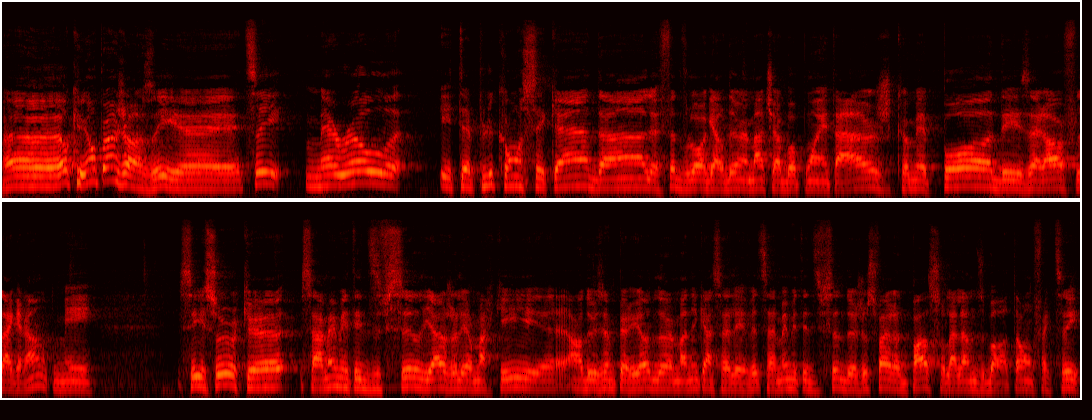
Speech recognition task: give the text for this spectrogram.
OK, on peut en jaser. tu sais, Merrill était plus conséquent dans le fait de vouloir garder un match à bas pointage, commet pas des erreurs flagrantes, mais c'est sûr que ça a même été difficile. Hier, je l'ai remarqué, euh, en deuxième période, là, un quand ça allait vite, ça a même été difficile de juste faire une passe sur la lame du bâton. Fait que,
